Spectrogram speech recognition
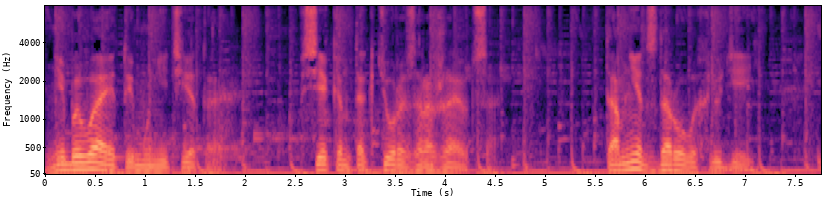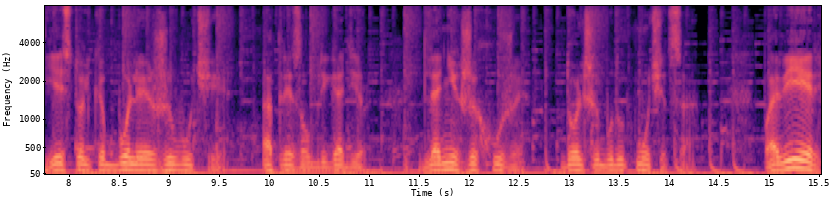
Не бывает иммунитета. Все контактеры заражаются. Там нет здоровых людей. Есть только более живучие, отрезал бригадир. Для них же хуже. Дольше будут мучиться. Поверь,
